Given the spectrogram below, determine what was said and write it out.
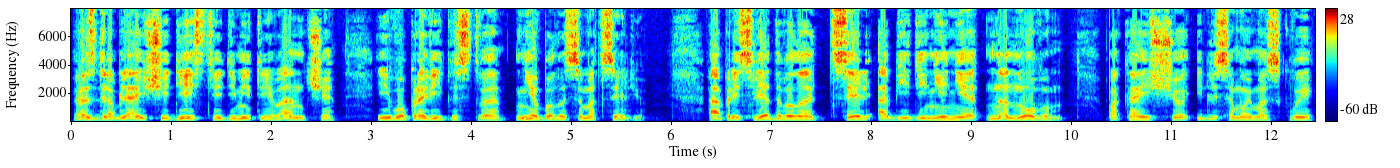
Раздробляющее действие Дмитрия Ивановича и его правительства не было самоцелью, а преследовало цель объединения на новом, пока еще и для самой Москвы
